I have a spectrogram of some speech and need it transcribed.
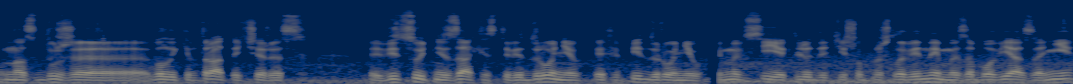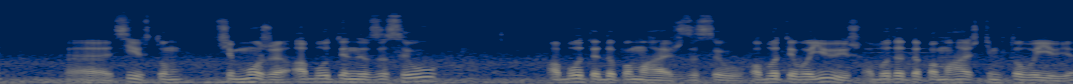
У нас дуже великі втрати через відсутність захисту від дронів. І Ми всі, як люди, ті, що пройшли війни, ми зобов'язані е, всі, хто чим може, або ти не в ЗСУ, або ти допомагаєш ЗСУ, або ти воюєш, або ти допомагаєш тим, хто воює.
